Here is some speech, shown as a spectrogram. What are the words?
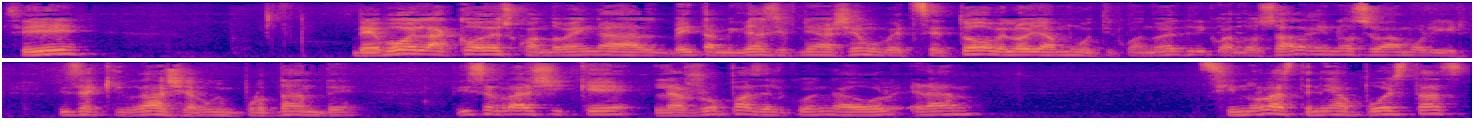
¿sí? Bebó el Akodes cuando venga al Beit Amigdash y Hashem, Betzetó, Velo Yamut. Y cuando entre y cuando salga y no se va a morir. Dice aquí Rashi algo importante. Dice Rashi que las ropas del Cohen Gadol eran, si no las tenía puestas,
